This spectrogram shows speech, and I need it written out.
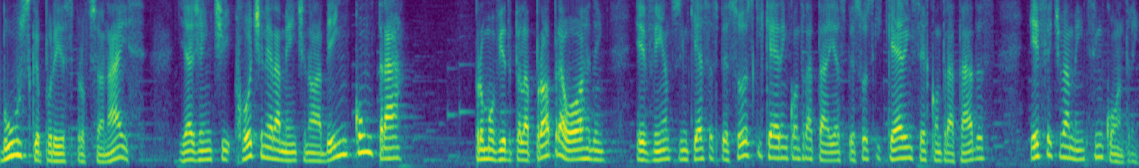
busca por esses profissionais, e a gente rotineiramente na OAB encontrar, promovido pela própria ordem, eventos em que essas pessoas que querem contratar e as pessoas que querem ser contratadas efetivamente se encontrem.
